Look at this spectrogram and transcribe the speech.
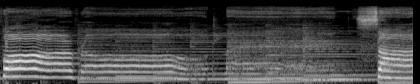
for lang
